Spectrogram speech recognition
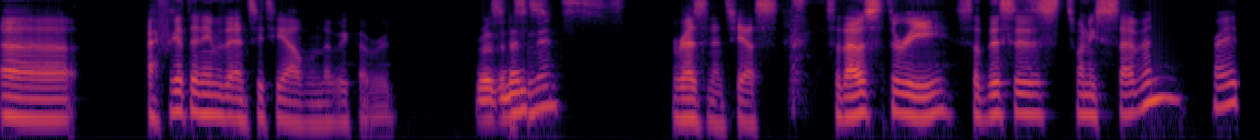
uh, I forget the name of the NCT album that we covered. Resonance. Resonance? Resonance, yes. So that was three. So this is twenty seven, right?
